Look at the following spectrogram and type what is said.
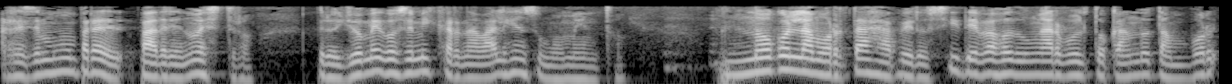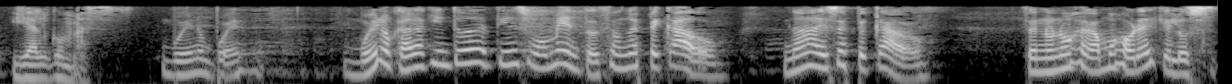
recemos un Padre Nuestro, pero yo me gocé mis carnavales en su momento. No con la mortaja, pero sí debajo de un árbol tocando tambor y algo más. Bueno, pues, bueno, cada quien tiene su momento, eso no es pecado. Nada de eso es pecado. O sea, no nos hagamos ahora de que los,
